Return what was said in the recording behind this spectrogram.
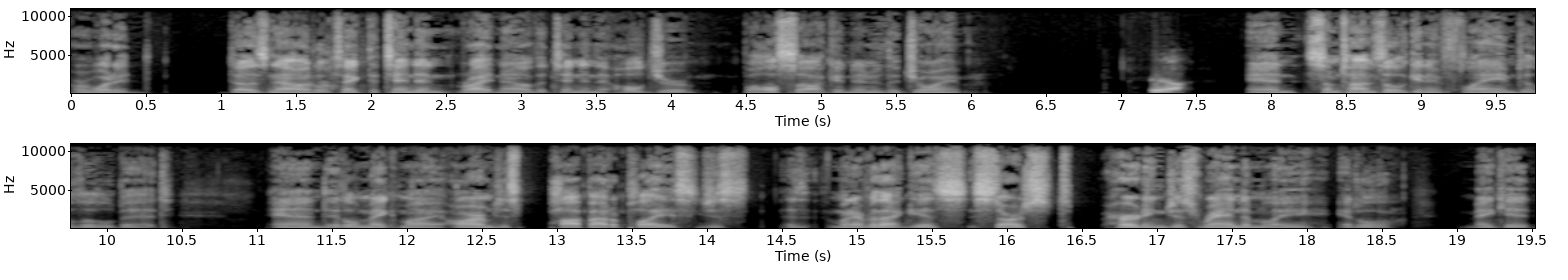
or what it does now, it'll take the tendon right now, the tendon that holds your ball socket into the joint. Yeah and sometimes it'll get inflamed a little bit and it'll make my arm just pop out of place just as, whenever that gets starts hurting just randomly it'll make it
